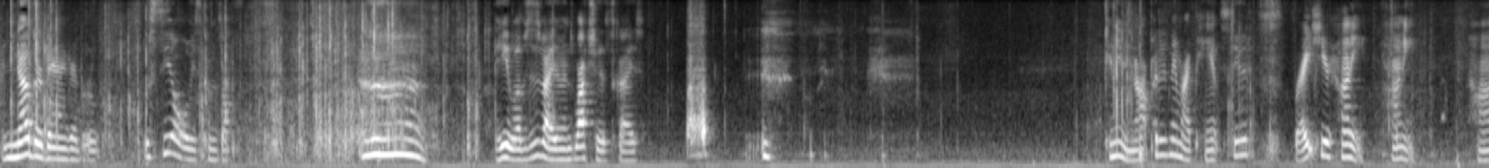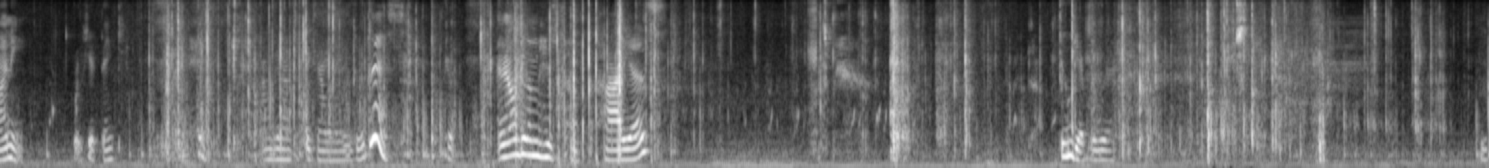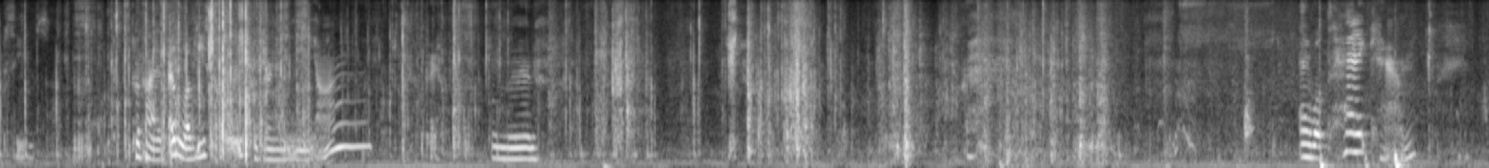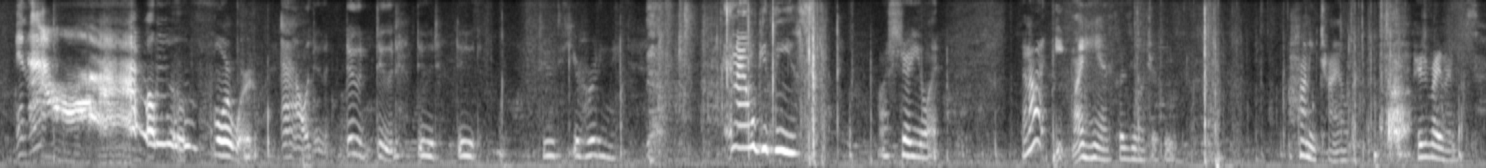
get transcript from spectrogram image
Another bag I broke. The seal always comes off. he loves his vitamins. Watch this, guys. Can you not put it in my pants, dude? Right here, honey. Honey. Honey. Right here, thank you. Hey, I'm gonna have to figure out what I'm gonna do with this. Okay. And I'll give him his papayas. Food everywhere. Oopsies. Papayas. I love these colors because they're neon. Okay. And then and we'll take him and I will move forward. Ow, dude, dude, dude, dude, dude, dude, you're hurting me. And I will get these. I'll show you it. And I'll eat my hand because you want your food. Honey child. Here's vitamins.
